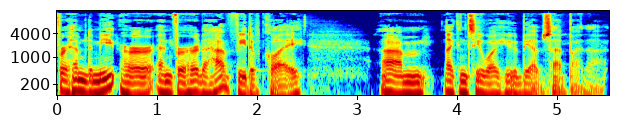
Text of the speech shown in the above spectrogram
for him to meet her and for her to have feet of clay, um, I can see why he would be upset by that.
